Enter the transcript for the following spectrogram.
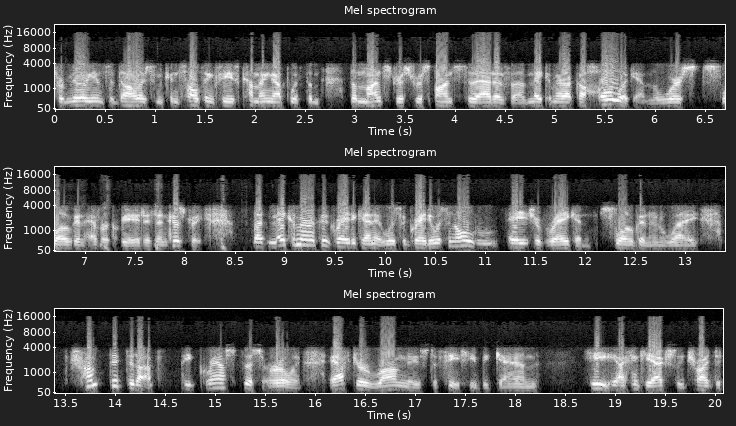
for millions of dollars in consulting fees coming up with the, the monstrous response to that of uh, Make America Whole Again, the worst slogan ever created in history. But Make America Great Again, it was a great, it was an old age of Reagan slogan in a way. Trump picked it up. He grasped this early. After Romney's defeat, he began he I think he actually tried to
